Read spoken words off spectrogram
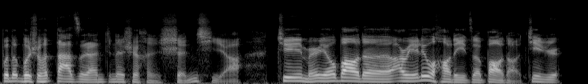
不得不说，大自然真的是很神奇啊！据《每日邮报》的二月六号的一则报道，近日，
